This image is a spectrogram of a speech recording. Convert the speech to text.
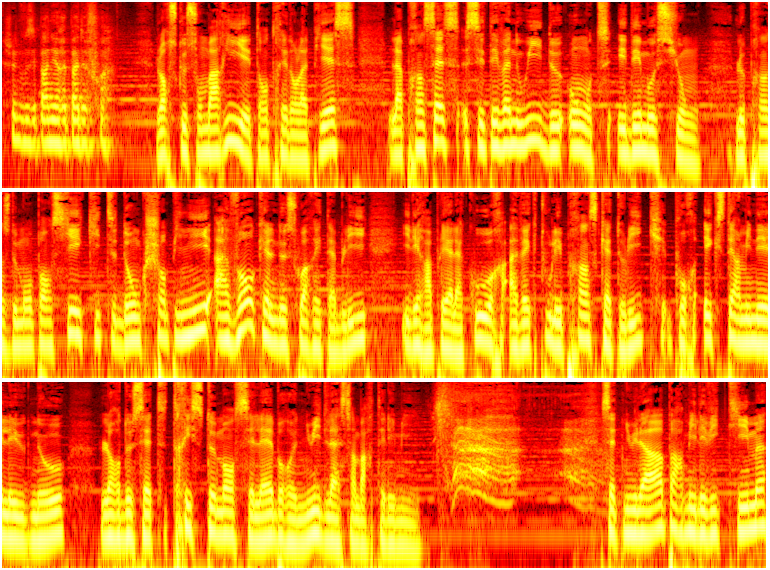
Je ne vous épargnerai pas deux fois. Lorsque son mari est entré dans la pièce, la princesse s'est évanouie de honte et d'émotion. Le prince de Montpensier quitte donc Champigny avant qu'elle ne soit rétablie. Il est rappelé à la cour avec tous les princes catholiques pour exterminer les Huguenots lors de cette tristement célèbre nuit de la Saint-Barthélemy. Cette nuit-là, parmi les victimes,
